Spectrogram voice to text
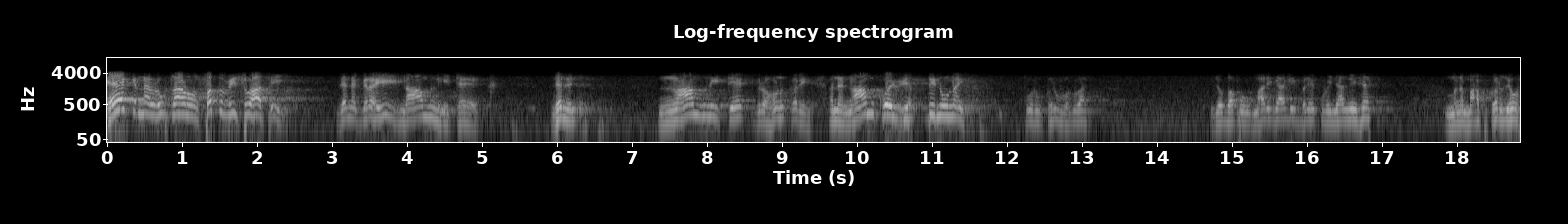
એક ન લૂંટાણો સત વિશ્વાસી જેને ગ્રહી નામની ટેક, જેને નામની ટેક ગ્રહણ કરી અને નામ કોઈ વ્યક્તિનું નહીં, પૂરું કરું ભગવાન. જો બાપુ, મારી ગાડી બ્રેક વિનાની છે, મને માફ કરજો.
